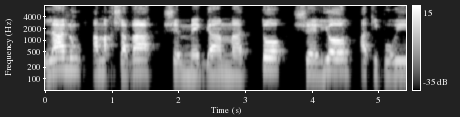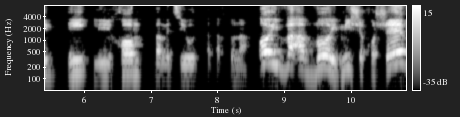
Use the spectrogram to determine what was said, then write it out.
לנו המחשבה שמגמתו של יום הכיפורים היא ללחום במציאות התחתונה. אוי ואבוי מי שחושב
